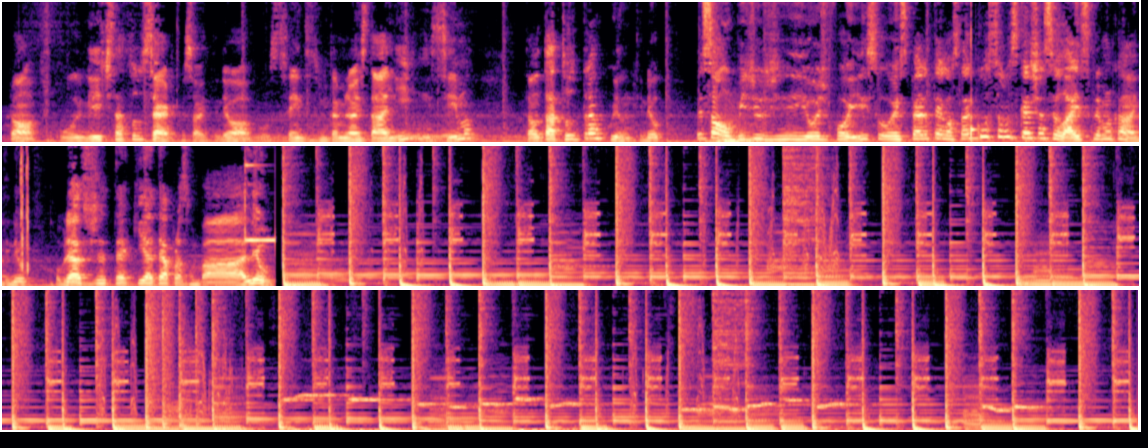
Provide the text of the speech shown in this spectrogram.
Pronto, o glitch tá tudo certo, pessoal, entendeu? Ó, os 130 milhões tá ali em cima, então tá tudo tranquilo, entendeu? Pessoal, o vídeo de hoje foi isso, eu espero ter gostado. Gostou, não esquece de deixar seu like e se inscrever no canal, entendeu? Obrigado por assistir até aqui até a próxima. Valeu!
